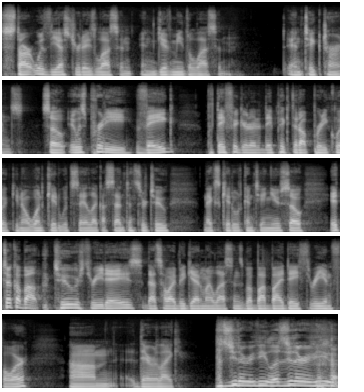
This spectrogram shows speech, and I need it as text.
start with yesterday's lesson and give me the lesson and take turns. So it was pretty vague, but they figured it they picked it up pretty quick. You know, one kid would say like a sentence or two, next kid would continue. So it took about two or three days. That's how I began my lessons. But by, by day three and four, um, they were like, let's do the review, let's do the review.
